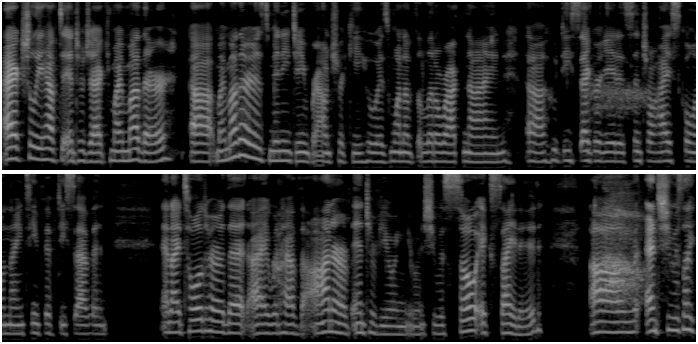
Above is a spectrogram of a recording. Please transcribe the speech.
I actually have to interject. My mother, uh, my mother is Minnijean Brown-Trickey, who is one of the Little Rock Nine, uh, who desegregated Central High School in 1957. And I told her that I would have the honor of interviewing you, and she was so excited. Um, and she was like,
